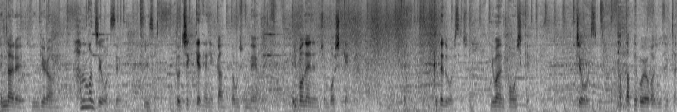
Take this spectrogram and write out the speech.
옛날에 민규랑 한 번 찍어봤어요 둘이서 또 찍게 되니까 너무 좋네요. 이번에는 좀 멋있게. 그때도 멋있었죠. 이번엔 더 멋있게 찍어보겠습니다. 답답해 보여가지고 살짝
